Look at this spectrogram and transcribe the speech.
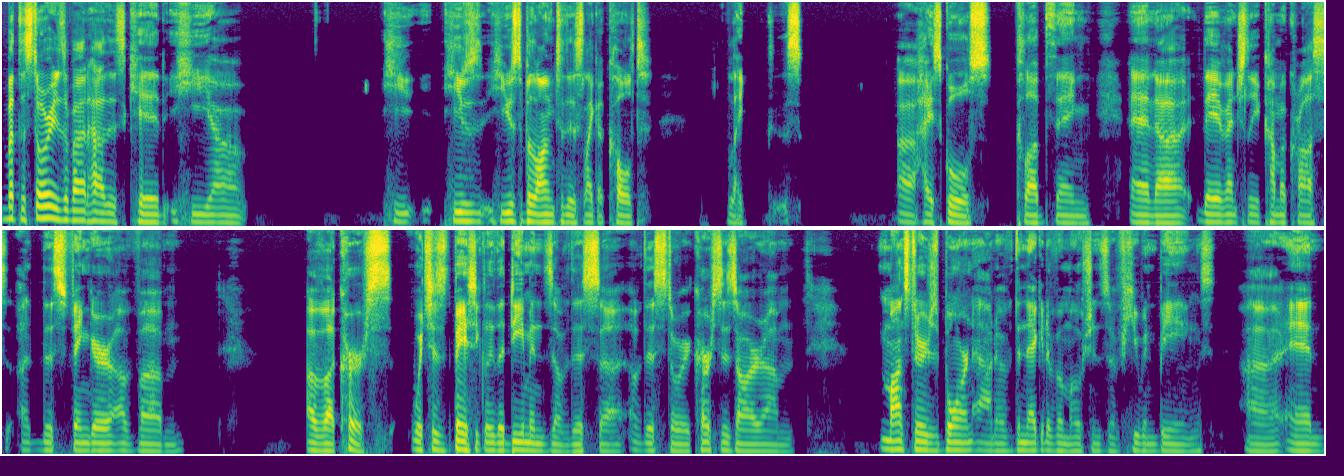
but the story is about how this kid he uh he he was he used to belong to this like a cult like uh high school s- club thing and uh they eventually come across uh, this finger of um of a curse which is basically the demons of this uh of this story curses are um monsters born out of the negative emotions of human beings, uh, and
